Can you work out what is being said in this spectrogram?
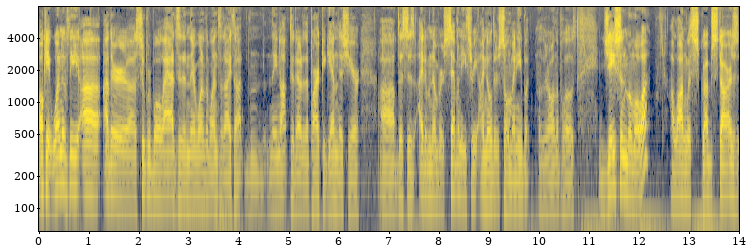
Okay, one of the uh, other uh, Super Bowl ads, and they're one of the ones that I thought mm, they knocked it out of the park again this year. Uh, this is item number 73. I know there's so many, but they're all in the close. Jason Momoa, along with Scrubs stars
